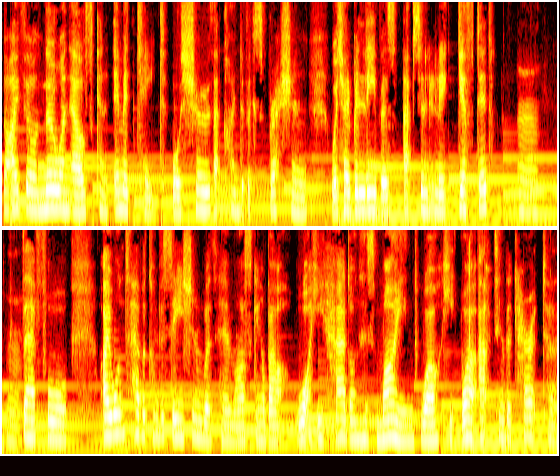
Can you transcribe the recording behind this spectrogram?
So I feel no one else can imitate or show that kind of expression, which I believe is absolutely gifted. Mm. Therefore, I want to have a conversation with him, asking about what he had on his mind while he while acting the character,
